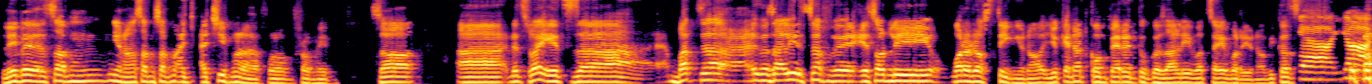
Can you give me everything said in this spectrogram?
little some you know some some achievement uh, from from him. So uh, that's why it's. Uh, but uh, Ghozali itself uh, is only one of those things. You know, you cannot compare it to Ghozali whatsoever. You know, because yeah yeah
